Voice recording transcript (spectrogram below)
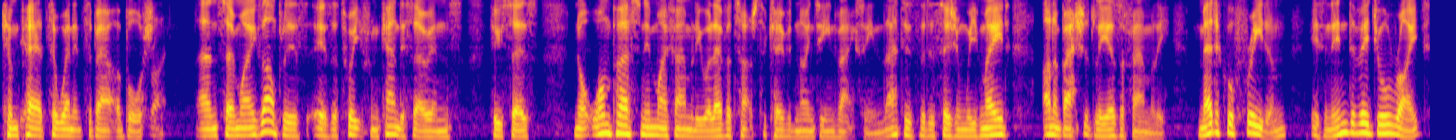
compared to when it's about abortion. And so my example is is a tweet from Candace Owens who says, "Not one person in my family will ever touch the COVID-19 vaccine. That is the decision we've made unabashedly as a family. Medical freedom is an individual right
